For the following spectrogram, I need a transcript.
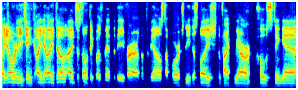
I don't really think I, I don't I just don't think it was meant to be for Ireland to be honest. Unfortunately, despite the fact we are hosting uh,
